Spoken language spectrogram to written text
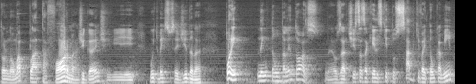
Tornou uma plataforma gigante e muito bem sucedida, né? Porém, nem tão talentosos. Né? Os artistas, aqueles que tu sabe que vai ter um caminho,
